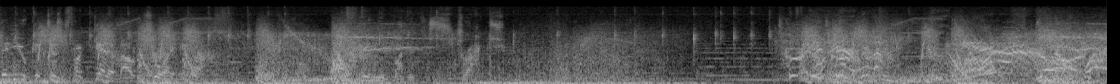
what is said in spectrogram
Then you can just forget about joining us. Nothing but a distraction. No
